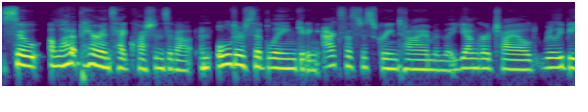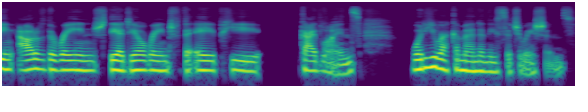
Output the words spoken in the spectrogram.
So, a lot of parents had questions about an older sibling getting access to screen time and the younger child really being out of the range, the ideal range for the AAP. guidelines. What do you recommend in these situations?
